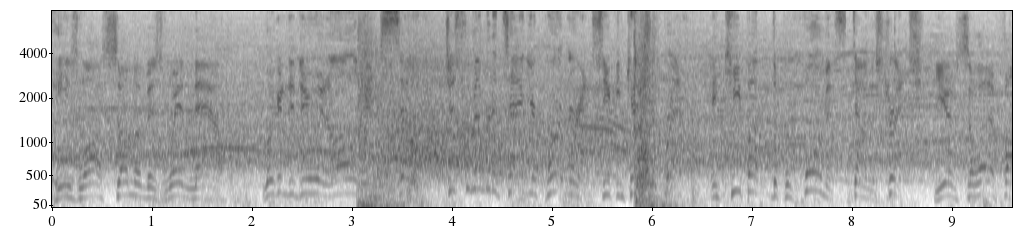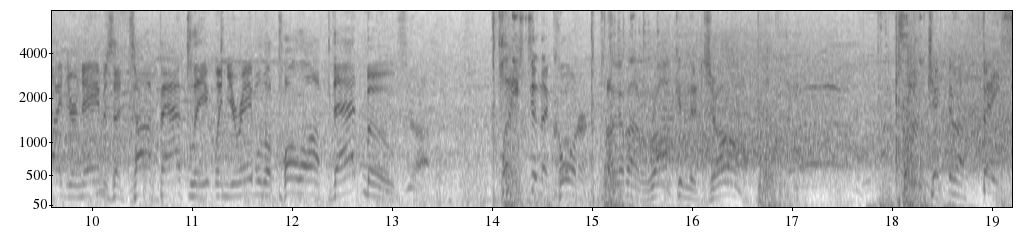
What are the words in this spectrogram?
He's lost some of his wind now. Looking to do it all himself. Just remember to tag your partner in so you can catch your breath and keep up the performance down the stretch. You have solidified your name as a top athlete when you're able to pull off that move. Placed in the corner. Talk about rocking the jaw. Kick to the face.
